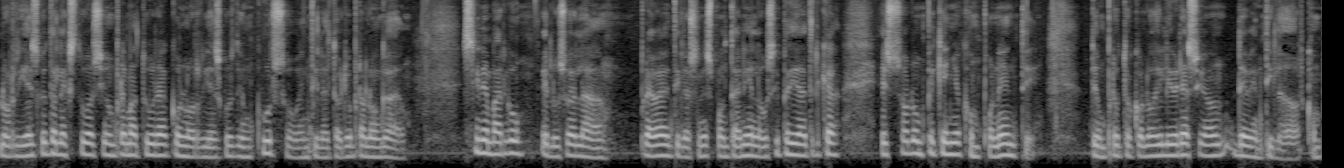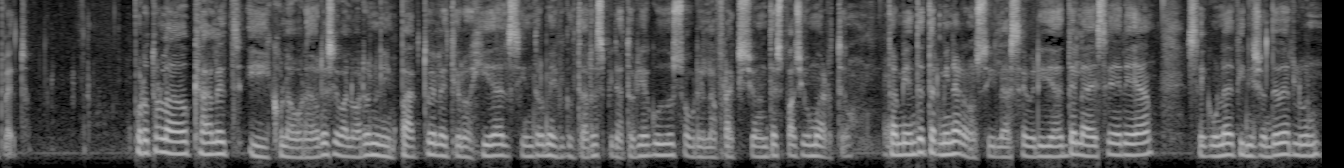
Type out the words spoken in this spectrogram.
los riesgos de la extubación prematura con los riesgos de un curso ventilatorio prolongado. Sin embargo, el uso de la prueba de ventilación espontánea en la UCI pediátrica es solo un pequeño componente de un protocolo de liberación de ventilador completo. Por otro lado, Callet y colaboradores evaluaron el impacto de la etiología del síndrome de dificultad respiratoria agudo sobre la fracción de espacio muerto. También determinaron si la severidad de la SRA, según la definición de Berlín,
